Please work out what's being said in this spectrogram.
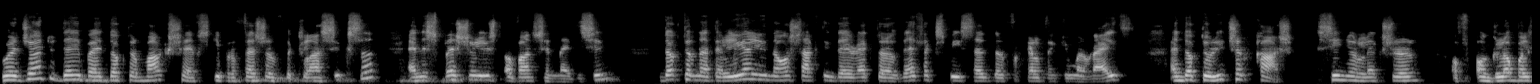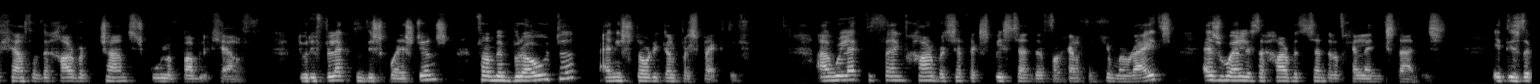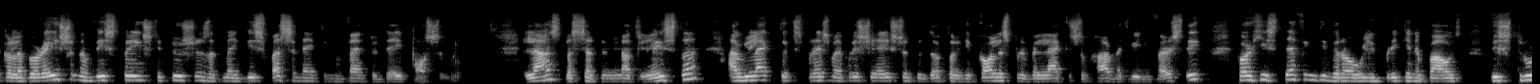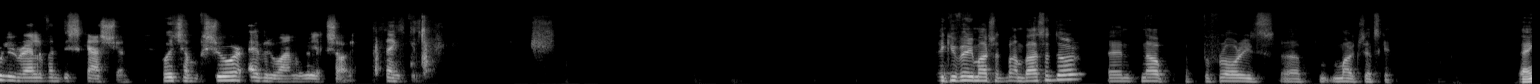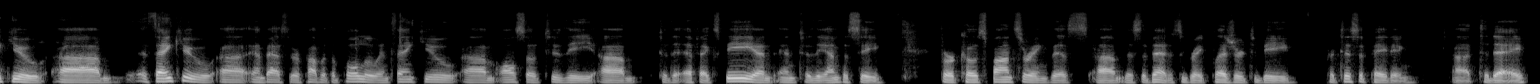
We're joined today by Dr. Mark Schiefsky, professor of the classics and a specialist of ancient medicine, Dr. Natalia Linos, acting director of the FXB Center for Health and Human Rights, and Dr. Richard Cash, senior lecturer of, on global health of the Harvard Chan School of Public Health, to reflect on these questions from a broad and historical perspective. I would like to thank Harvard's FXB Center for Health and Human Rights, as well as the Harvard Center of Hellenic Studies. It is the collaboration of these three institutions that make this fascinating event today possible. Last but certainly not least, I would like to express my appreciation to Dr. Nicolas Prevelakis of Harvard University for his definitive role in bringing about this truly relevant discussion, which I'm sure everyone will enjoy. Thank you. Thank you very much, Ambassador. And now the floor is uh, Mark Schiefsky. Thank you. Um, thank you, uh, Ambassador Papadopoulou, and thank you um, also to the um, to the FXB and, and to the embassy for co-sponsoring this um, this event. It's a great pleasure to be participating uh, today.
